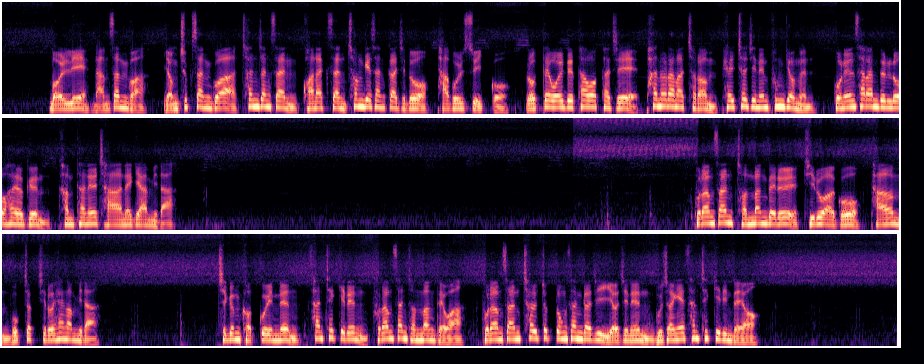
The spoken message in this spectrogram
멀리 남산과 영축산과 천장산, 관악산, 청계산까지도 다 볼 수 있고 롯데월드 타워까지 파노라마처럼 펼쳐지는 풍경은 보는 사람들로 하여금 감탄을 자아내게 합니다. 불암산 전망대를 뒤로 하고 다음 목적지로 향합니다. 지금 걷고 있는 산책길은 불암산 전망대와 불암산 철쭉동산까지 이어지는 무장의 산책길인데요.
